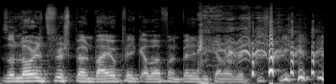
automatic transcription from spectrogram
so ein Lawrence Fishburne Biopic, aber von Benedict Cumberbatch gespielt.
